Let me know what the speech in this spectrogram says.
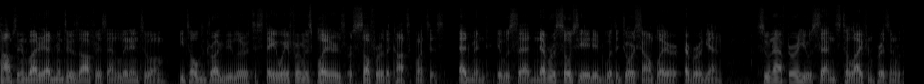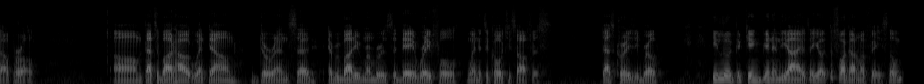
Thompson invited Edmond to his office and lit into him. He told the drug dealer to stay away from his players or suffer the consequences. Edmond, it was said, never associated with a Georgetown player ever again. Soon after, he was sentenced to life in prison without parole. Um, that's about how it went down, Duran said. Everybody remembers the day Rayful went into coach's office. That's crazy, bro. He looked the kingpin in the eye and said, yo, get the fuck out of my face. Don't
